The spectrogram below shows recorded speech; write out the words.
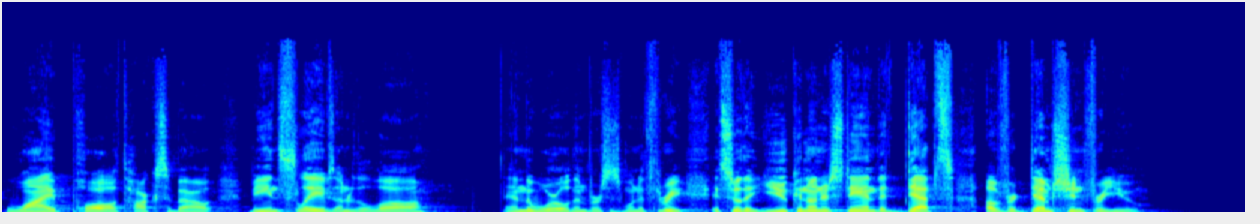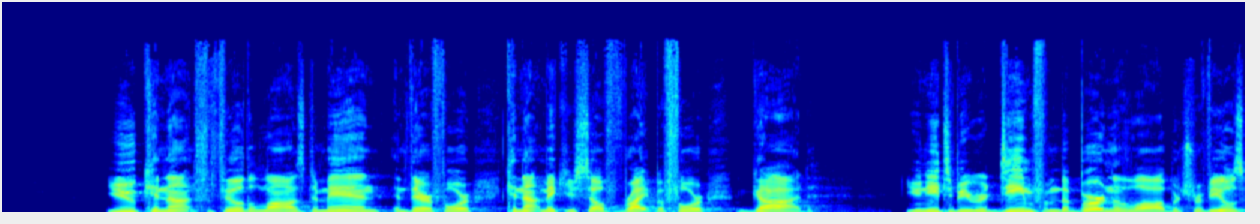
why Paul talks about being slaves under the law and the world in verses 1 to 3. It's so that you can understand the depths of redemption for you. You cannot fulfill the law's demand and therefore cannot make yourself right before God. You need to be redeemed from the burden of the law, which reveals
